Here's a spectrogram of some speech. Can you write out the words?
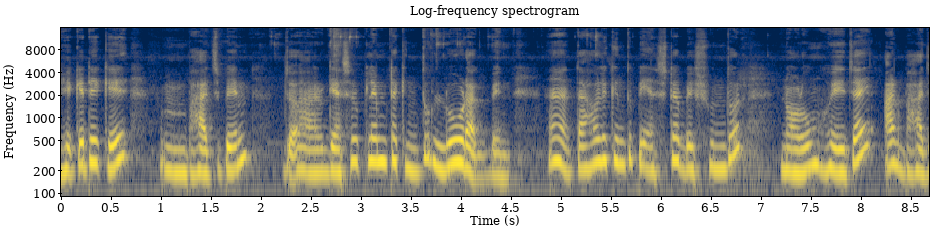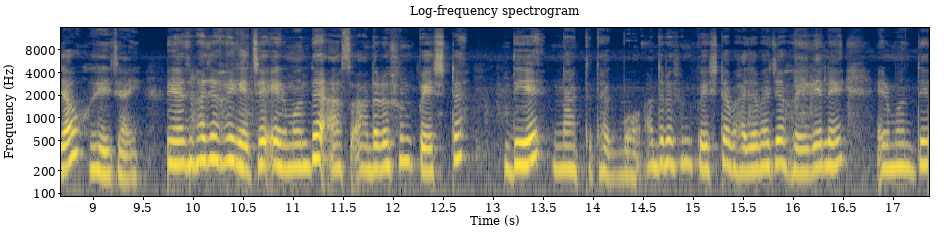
ঢেকে ঢেকে ভাজবেন আর গ্যাসের ফ্লেমটা কিন্তু লো রাখবেন। হ্যাঁ তাহলে কিন্তু পেঁয়াজটা বেশ সুন্দর নরম হয়ে যায় আর ভাজাও হয়ে যায়। পেঁয়াজ ভাজা হয়ে গেছে, এর মধ্যে আদা রসুন পেস্টটা দিয়ে নাড়তে থাকব। আদা রসুন পেস্টটা ভাজা ভাজা হয়ে গেলে এর মধ্যে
